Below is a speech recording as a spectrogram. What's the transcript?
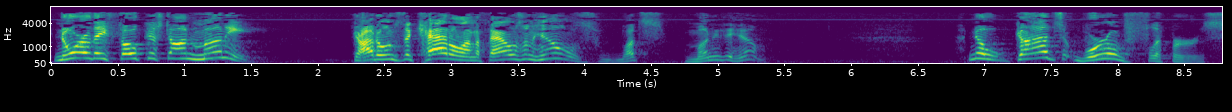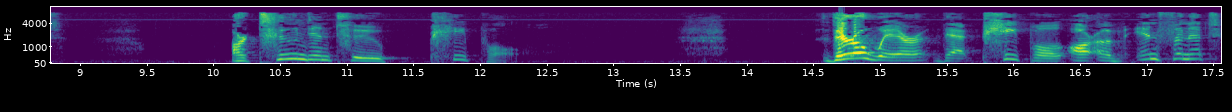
Nor are they focused on money. God owns the cattle on a thousand hills. What's money to Him? No, God's world flippers are tuned into people. They're aware that people are of infinite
